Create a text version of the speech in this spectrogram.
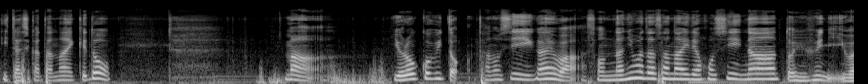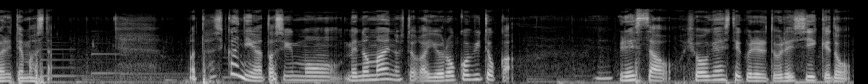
致し方ないけど、まあ、喜びと楽しい以外はそんなには出さないでほしいなというふうに言われてました。まあ、確かに私も目の前の人が喜びとか嬉しさを表現してくれると嬉しいけど、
